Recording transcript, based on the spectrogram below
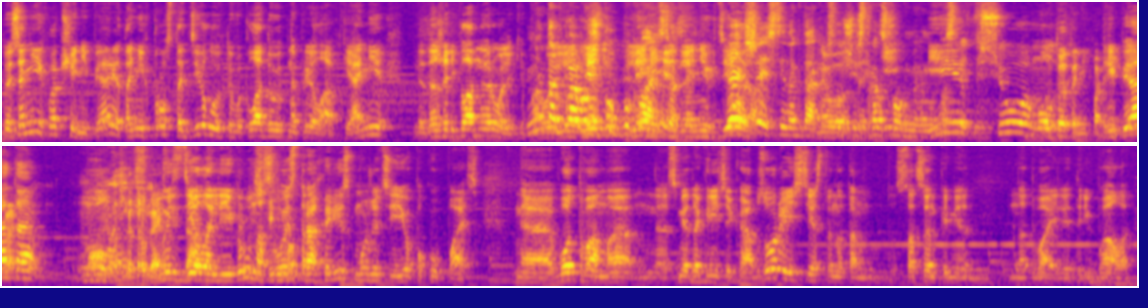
То есть они их вообще не пиарят, они их просто делают и выкладывают на прилавки. Они даже рекламные ролики Ну, там пару лени- штук буквально. для них делать. 5-6 иногда, как в Вот. случае с трансформерами И, последними. все, мол, Вот это не по ребята, Ну, мол, мы другая сделали да. игру на свой страх и риск, можете ее покупать. Э, Вот вам э, с метакритика обзоры, естественно, там с оценками на 2 или 3 балла.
